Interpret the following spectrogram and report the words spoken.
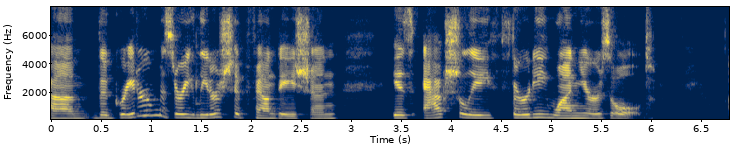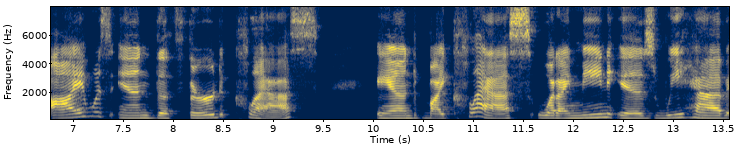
Um, the Greater Missouri Leadership Foundation is actually 31 years old. I was in the third class. And by class, what I mean is we have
